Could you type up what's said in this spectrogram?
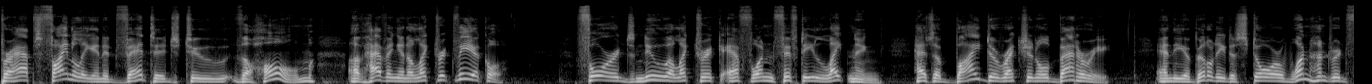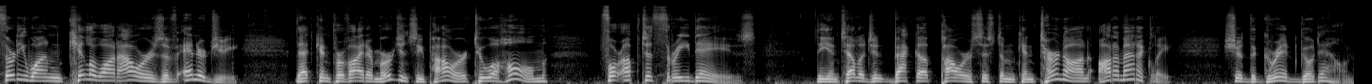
Perhaps finally an advantage to the home of having an electric vehicle. Ford's new electric F 150 Lightning has a bidirectional battery and the ability to store 131 kilowatt hours of energy that can provide emergency power to a home for up to three days. The intelligent backup power system can turn on automatically should the grid go down.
